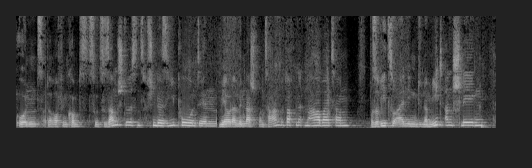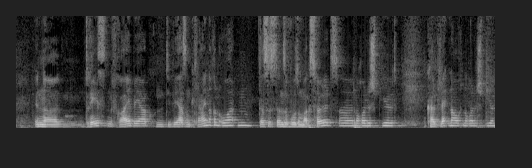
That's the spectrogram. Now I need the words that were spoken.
und daraufhin kommt es zu Zusammenstößen zwischen der SIPO und den mehr oder minder spontan bewaffneten Arbeitern, sowie zu einigen Dynamitanschlägen in äh, Dresden, Freiberg und diversen kleineren Orten. Das ist dann so, wo so Max Hölz äh, eine Rolle spielt. Karl Plättner auch eine Rolle spielt.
